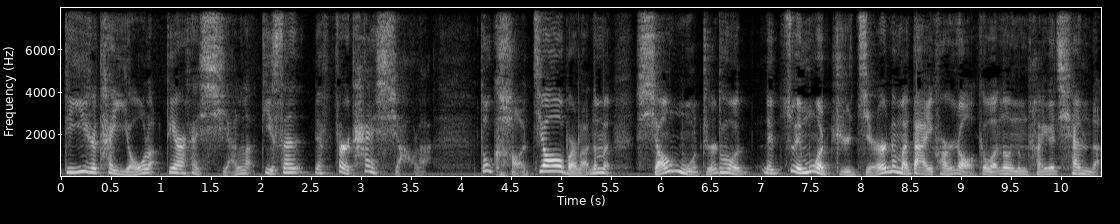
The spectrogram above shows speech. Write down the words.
第一是太油了，第二太咸了，第三那份儿太小了，都烤焦巴了。那么小拇指头那最末指节儿那么大一块肉，给我弄那么长一个签子，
